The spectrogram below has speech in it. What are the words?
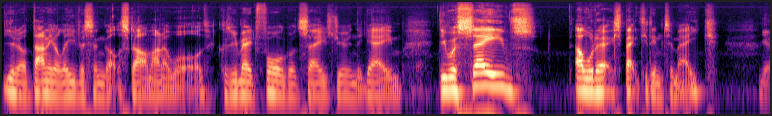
you know, Daniel Iversen got the Star Man award because he made four good saves during the game. They were saves I would have expected him to make. Yeah.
